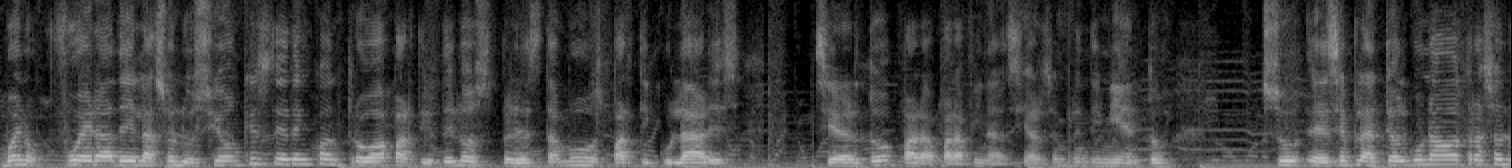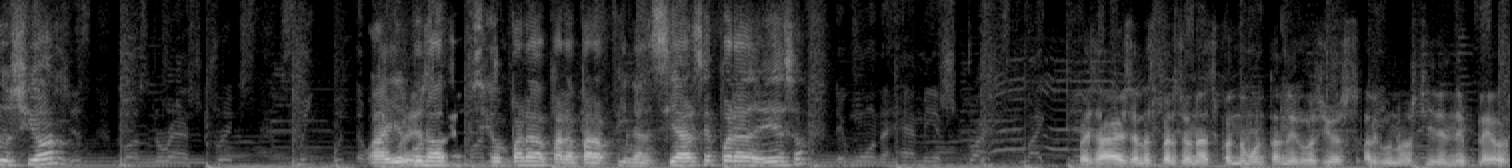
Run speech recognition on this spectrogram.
Bueno, fuera de la solución que usted encontró a partir de los préstamos particulares, ¿cierto? Para, para financiar su emprendimiento, eh, ¿se planteó alguna otra solución? ¿Hay pues, alguna otra opción para, para, para financiarse fuera de eso? Pues a veces las personas cuando montan negocios, algunos tienen empleos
